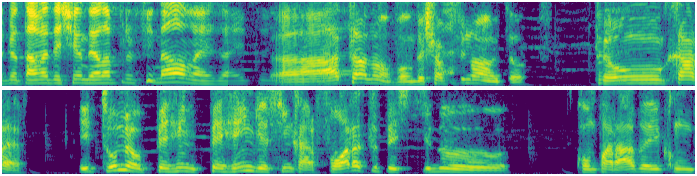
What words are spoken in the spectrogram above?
que eu tava deixando ela pro final, mas aí tu já... Ah, tá, não, vamos deixar pro final, então. Então, cara, e tu, meu, perrengue, perrengue assim, cara, fora tu ter sido comparado aí com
